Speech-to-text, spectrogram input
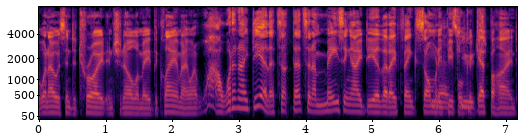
when I was in Detroit and Shinola made the claim, and I went, "Wow, what an idea! That's a, that's an amazing idea that I think so many Yeah, it's people could get behind."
